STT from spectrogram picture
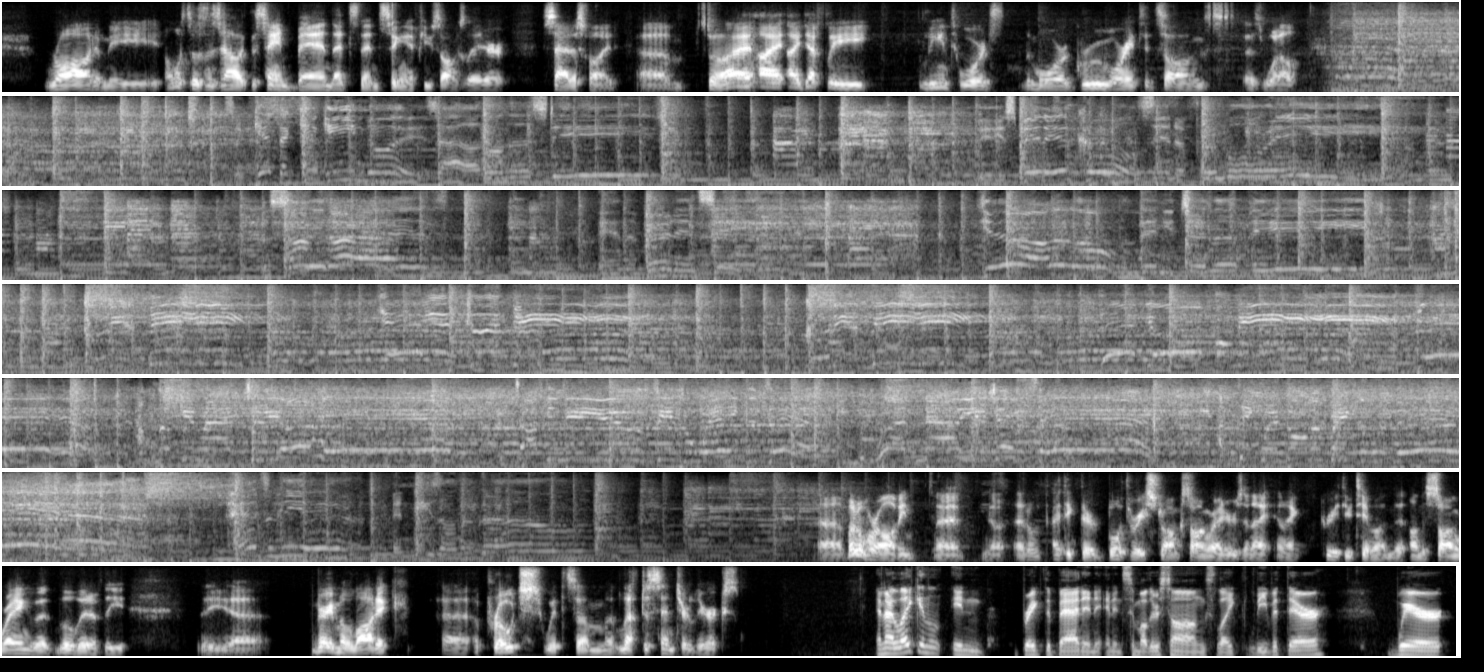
raw to me. It almost doesn't sound like the same band that's then singing a few songs later, satisfied. Um, so I, I, I definitely lean towards the more groove oriented songs as well. I think they're both very strong songwriters, and I and I agree with you, Tim, on the on the songwriting. The little bit of the the uh, very melodic uh, approach with some left to center lyrics. And I like in in Break the Bed and, and in some other songs like Leave It There, where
